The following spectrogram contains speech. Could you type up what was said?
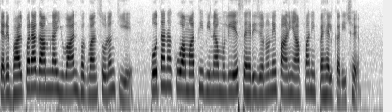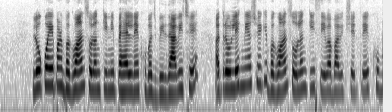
ત્યારે ભાલપરા ગામના યુવાન ભગવાન સોલંકીએ પોતાના કૂવામાંથી વિનામૂલ્યે શહેરીજનોને પાણી આપવાની પહેલ કરી છે. લોકોએ પણ ભગવાન સોલંકીની પહેલને ખૂબ જ બિરદાવી છે. અત્રે ઉલ્લેખનીય છે કે ભગવાન સોલંકી સેવાભાવી ક્ષેત્રે ખૂબ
